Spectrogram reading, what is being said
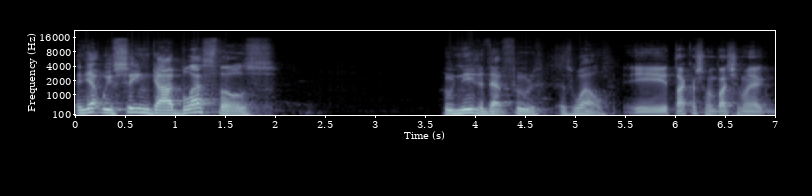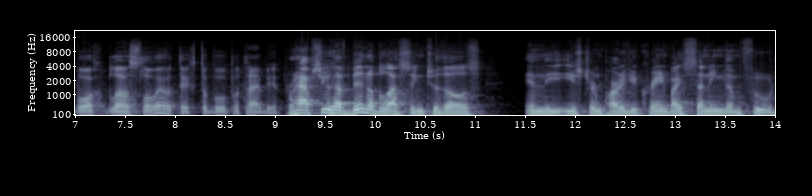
And yet we've seen God bless those who needed that food as well. І також ми бачимо, як Бог благословив тих, хто був у потребі. Perhaps you have been a blessing to those in the eastern part of Ukraine by sending them food.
